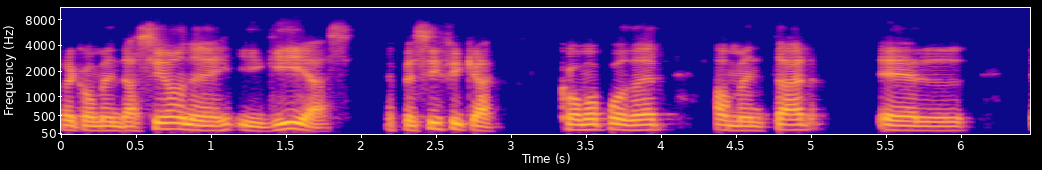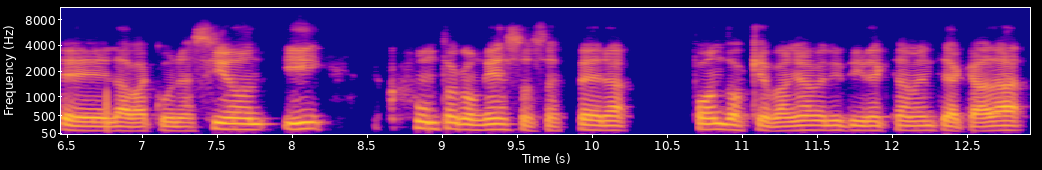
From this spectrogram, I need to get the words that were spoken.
recomendaciones y guías específicas cómo poder aumentar la vacunación y junto con eso se espera fondos que van a venir directamente a cada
